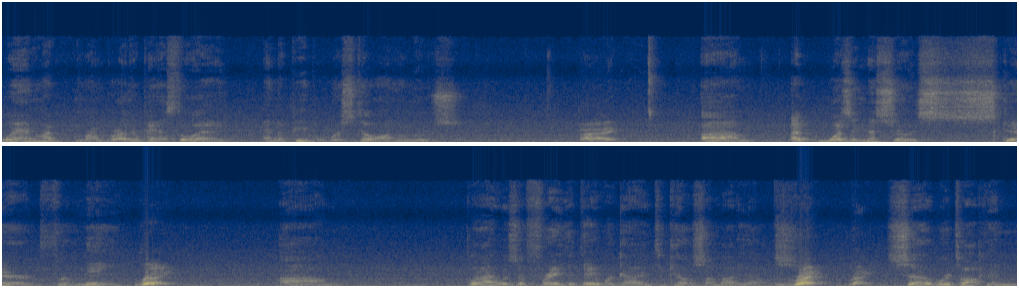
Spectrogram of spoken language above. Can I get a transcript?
when my, my brother passed away and the people were still on the loose. all right. Um, I wasn't necessarily scared for me, Right. Um, but I was afraid that they were going to kill somebody else. Right. Right. So we're talking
